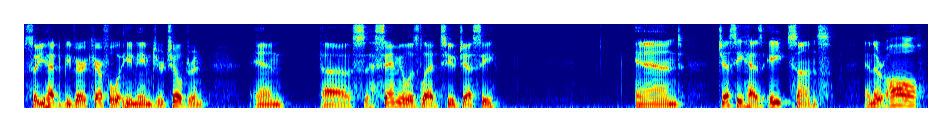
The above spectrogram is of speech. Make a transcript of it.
So you had to be very careful what you named your children. And uh, Samuel is led to Jesse, and Jesse has eight sons, and they're all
